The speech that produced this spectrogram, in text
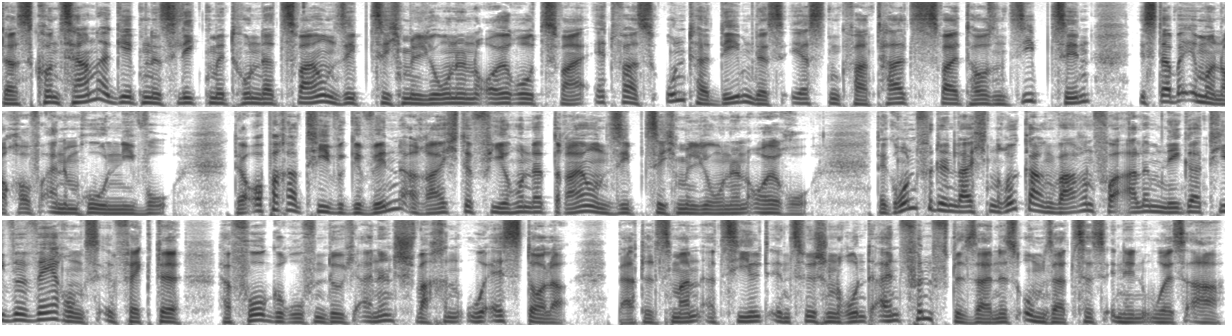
Das Konzernergebnis liegt mit 172 Millionen Euro zwar etwas unter dem des ersten Quartals 2017, ist aber immer noch auf einem hohen Niveau. Der operative Gewinn erreichte 473 Millionen Euro. Der Grund für den leichten Rückgang waren vor allem negative Währungseffekte, hervorgerufen durch einen schwachen US-Dollar. Bertelsmann erzielt inzwischen rund ein Fünftel seines Umsatzes in den USA.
